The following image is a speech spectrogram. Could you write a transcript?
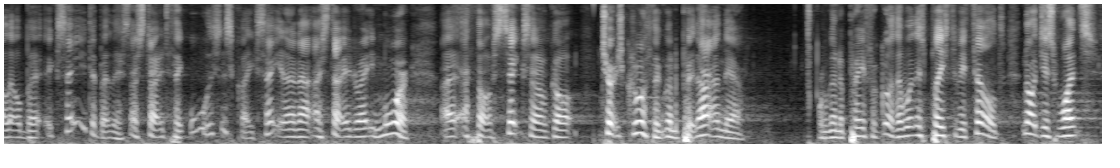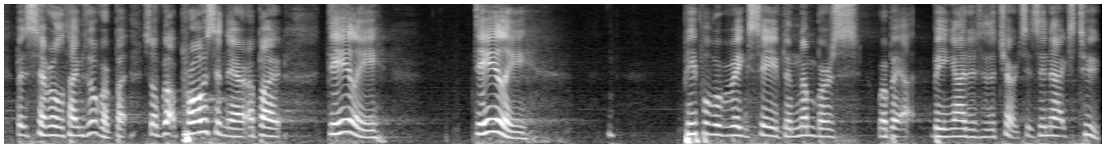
a little bit excited about this. I started to think, oh, this is quite exciting. And I, I started writing more. I, I, thought of six, and I've got church growth. I'm going to put that in there. I'm going to pray for growth. I want this place to be filled, not just once, but several times over. But so I've got a promise in there about daily, daily, people were being saved and numbers were being added to the church. It's in Acts 2,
